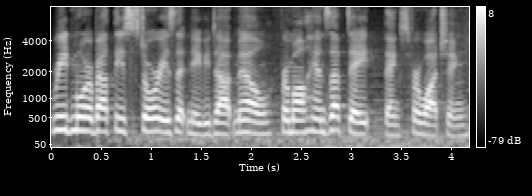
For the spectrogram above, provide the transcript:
Read more about these stories at Navy.mil. From All Hands Update, thanks for watching.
